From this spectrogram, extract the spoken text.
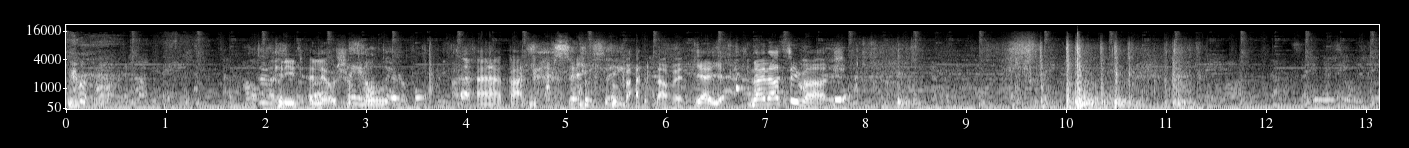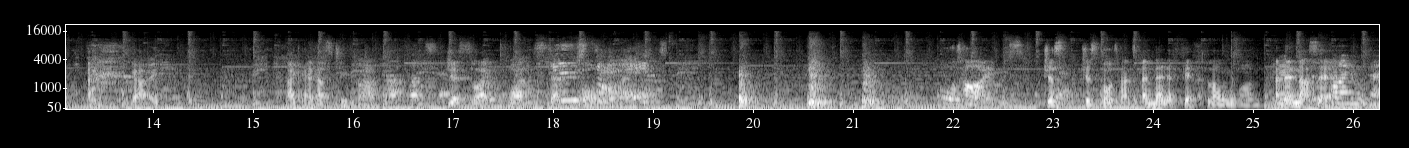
Can you a little shuffle uh, back, back that way? Yeah, yeah. No, that's too much. Go. Okay, that's too far. Just like one step forward. Four times. Just just four times, and then a fifth long one, and then that's it. Final note.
